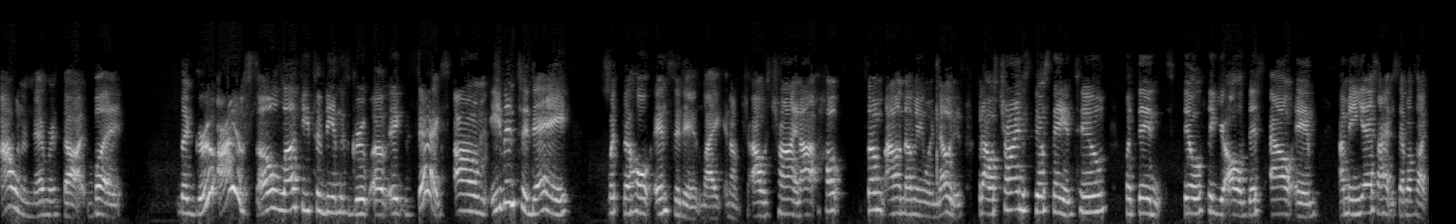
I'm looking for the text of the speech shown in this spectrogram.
I would have never thought, but the group i am so lucky to be in this group of execs um even today with the whole incident like and I'm, i was trying i hope some i don't know if anyone noticed but i was trying to still stay in tune but then still figure all of this out. And i mean yes i had to step off like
